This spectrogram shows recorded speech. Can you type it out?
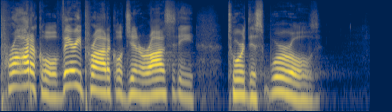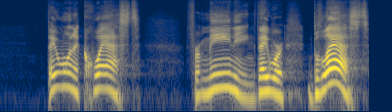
prodigal, very prodigal generosity toward this world. They were on a quest for meaning. They were blessed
